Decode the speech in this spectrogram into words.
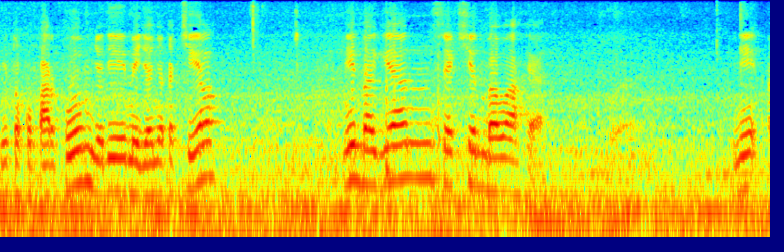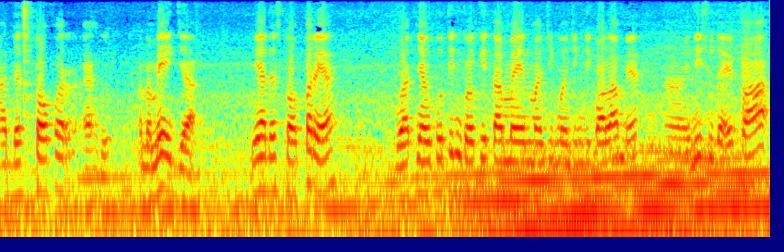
ini toko parfum jadi mejanya kecil. Ini bagian section bawah ya. Ini ada stopper eh tuh kena meja. Ini ada stopper ya buat nyangkutin kalau kita main mancing-mancing di kolam ya. Nah ini sudah Eva.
